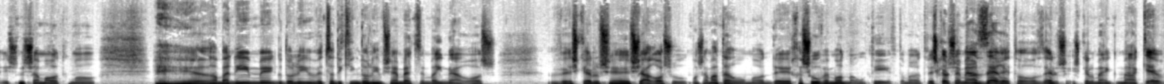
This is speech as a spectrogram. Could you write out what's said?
יש נשמות, כמו אה, רבנים אה, גדולים וצדיקים גדולים, שהם בעצם באים מהראש, ויש כאלו ש, שהראש הוא, כמו שאמרת, הוא מאוד אה, חשוב ומאוד מהותי, זאת אומרת, ויש כאלו שהם מהזרת, או אלו שיש כאלו מהעקב,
